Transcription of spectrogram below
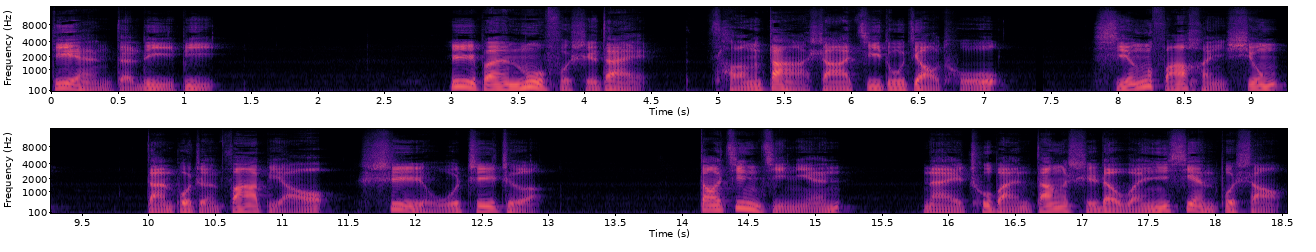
电的利弊。日本幕府时代曾大杀基督教徒，刑罚很凶，但不准发表，事无知者。到近几年，乃出版当时的文献不少，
